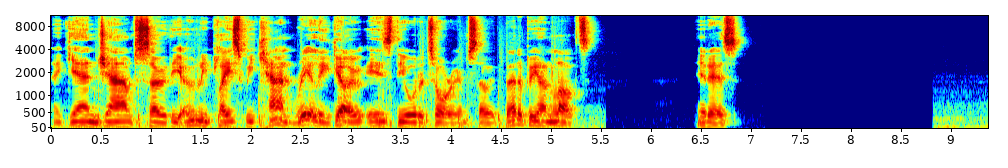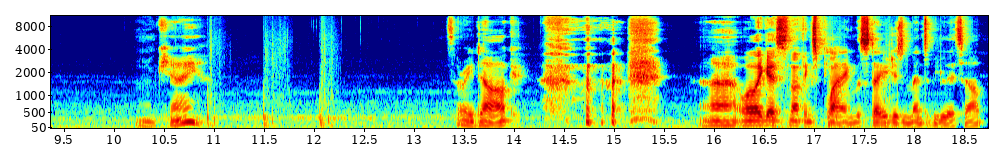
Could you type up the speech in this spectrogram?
Again jammed, so the only place we can really go is the auditorium, so it better be unlocked. It is. Okay. It's very dark. uh, well, I guess nothing's playing. The stage isn't meant to be lit up.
